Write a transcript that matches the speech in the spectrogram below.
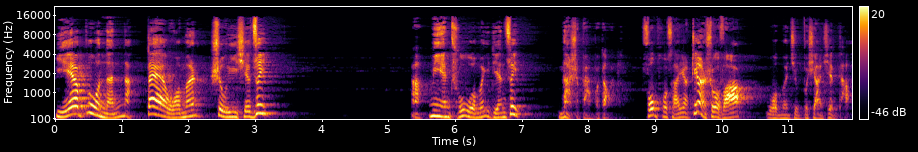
也不能呢带我们受一些罪，啊，免除我们一点罪，那是办不到的。佛菩萨要这样说法，我们就不相信他了。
